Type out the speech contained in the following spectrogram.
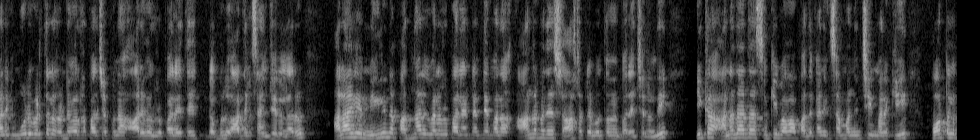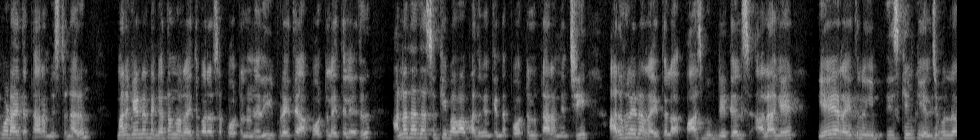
మనకి మూడు విడతల్లో రెండు వేల రూపాయలు చొప్పున ఆరు వేల రూపాయలు అయితే డబ్బులు ఆర్థిక సాయం చేయనున్నారు. అలాగే మిగిలిన పద్నాలుగు వేల రూపాయలు ఏంటంటే మన ఆంధ్రప్రదేశ్ రాష్ట్ర ప్రభుత్వమే భరించనుంది. ఇక అన్నదాత సుఖీబాబా పథకానికి సంబంధించి మనకి పోర్టల్ కూడా అయితే ప్రారంభిస్తున్నారు. మనకేంటంటే గతంలో రైతు భరోసా పోర్టల్ ఉండేది ఇప్పుడైతే ఆ పోర్టల్ అయితే లేదు. అన్నదాత సుఖీబాబా పథకం కింద పోర్టల్ ప్రారంభించి అర్హులైన రైతుల పాస్బుక్ డీటెయిల్స్ అలాగే ఏ రైతులు ఈ ఈ స్కీమ్కి ఎలిజిబుల్లో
